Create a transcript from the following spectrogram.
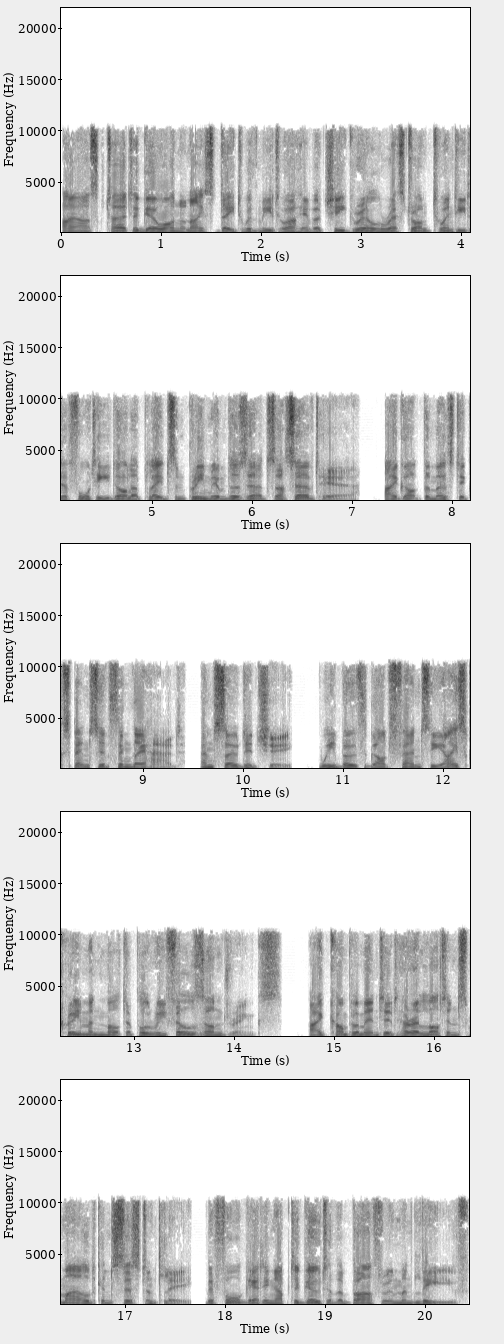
I asked her to go on a nice date with me to a hibachi grill restaurant 20 to 40 dollar plates and premium desserts are served here. I got the most expensive thing they had, and so did she. We both got fancy ice cream and multiple refills on drinks. I complimented her a lot and smiled consistently before getting up to go to the bathroom and leave.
